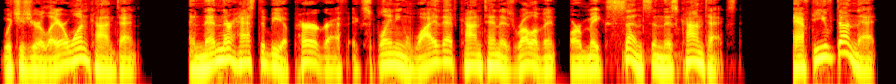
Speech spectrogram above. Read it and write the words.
which is your layer one content, and then there has to be a paragraph explaining why that content is relevant or makes sense in this context. After you've done that,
